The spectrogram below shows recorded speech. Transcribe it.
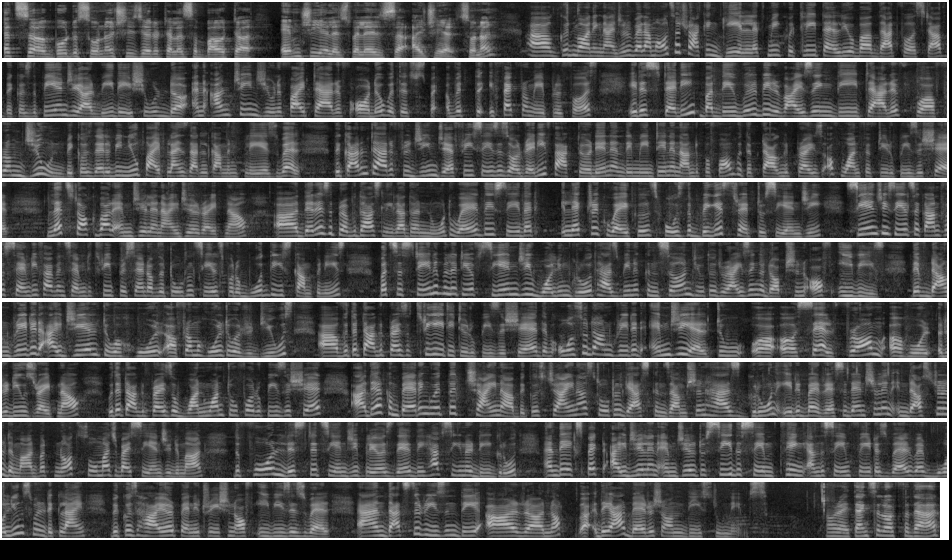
Let's uh, go to Sonal. She's here to tell us about uh, MGL as well as uh, IGL. Sonal? Uh, good morning, Nigel. Well, I'm also tracking GAIL. Let me quickly tell you about that first up because the PNGRB, they issued uh, an unchanged unified tariff order with, its, with the effect from April 1st. It is steady, but they will be revising the tariff uh, from June because there will be new pipelines that will come in play as well. The current tariff regime, Jefferies says, is already factored in and they maintain an underperform with a target price of 150 rupees a share. Let's talk about MGL and IGL right now. Uh, there is a Prabhudas Lilladher note where they say that electric vehicles pose the biggest threat to CNG. CNG sales account for 75 and 73% of the total sales for both these companies. But sustainability of CNG volume growth has been a concern due to the rising adoption of EVs. They've downgraded IGL to a whole, uh, from a whole to a reduce uh, with a target price of 382 rupees a share. They've also downgraded MGL to uh, a sell from a whole reduce right now with a target price of 1124 rupees a share. Uh, they are comparing with the China because China's total gas consumption has grown aided by residential and industrial demand, but not so much by CNG demand. The four listed CNG players there, they have seen a degrowth and they expect IGL and MGL to see the same thing and the same fate as well, where volumes will decline because higher penetration of EVs as well. And that's the reason they are uh, not, uh, they are bearish on these two names. All right, thanks a lot for that.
